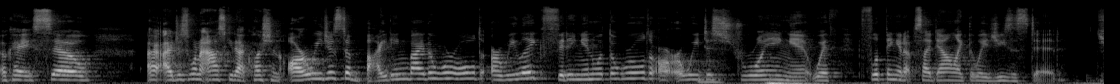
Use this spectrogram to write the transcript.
Okay, so. I I just want to ask you that question. Are we just abiding by the world? Are we like fitting in with the world? Or are we mm-hmm. destroying it with flipping it upside down like the way Jesus did?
